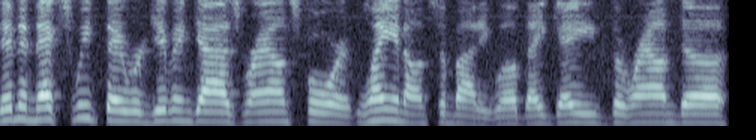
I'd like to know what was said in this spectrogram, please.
Then the next week they were giving guys rounds for laying on somebody. Well, they gave the round uh,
